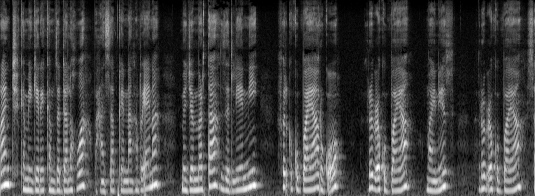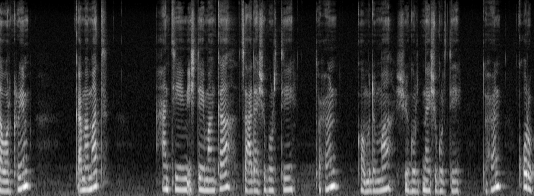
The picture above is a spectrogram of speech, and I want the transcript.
ranch ከመይ ገይረ ከም ዘዳለኽዋ ብሓንሳብ ኮይና ክንሪኣ ኢና። መጀመርታ ዘድልየኒ ፍርቂ ኩባያ ርግኦ ርብዒ ኩባያ ማይኒዝ ርብዒ ኩባያ sour cream ቀመማት ሓንቲ ንእሽተይ ማንካ ፃዕዳ ሽጉርቲ ጥሑን ከምኡ ድማ ናይ ሽጉርቲ ጥሑን ቁሩብ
